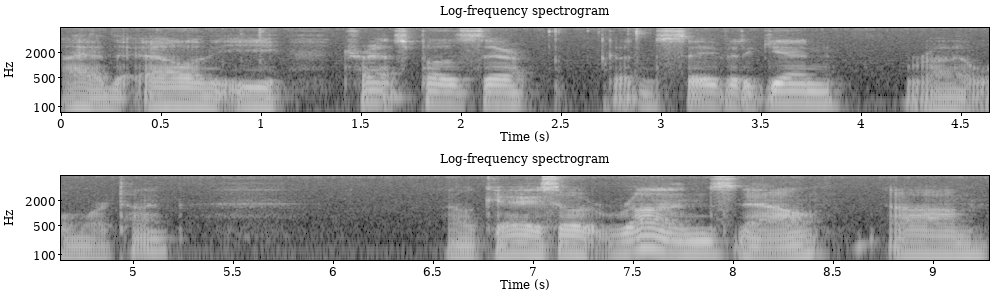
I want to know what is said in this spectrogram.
I had the L and the E transposed there. Go ahead and save it again. Run it one more time. Okay, so it runs now. Um,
